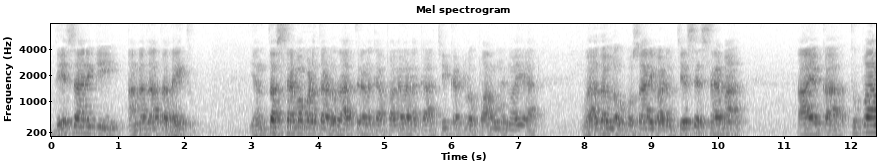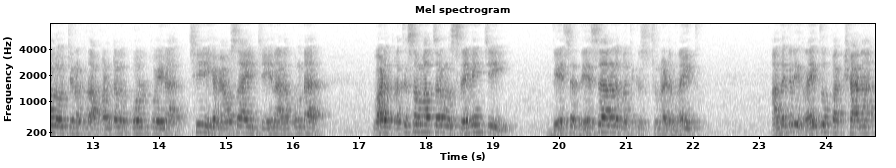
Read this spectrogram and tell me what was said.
దేశానికి అన్నదాత రైతు. ఎంత శ్రమ పడతాడో రాత్రనక పగలనక చీకట్లో పాములు మాయ వరదల్లో ఒక్కోసారి వాడు చేసే శ్రమ ఆ యొక్క తుఫాన్లో వచ్చినప్పుడు ఆ పంటలు కోల్పోయినా చీ ఇక వ్యవసాయం చేయను అనకుండా వాడు ప్రతి సంవత్సరం శ్రమించి దేశ దేశాలను బతికిస్తున్నాడు రైతు. అందుకని రైతు పక్షాన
